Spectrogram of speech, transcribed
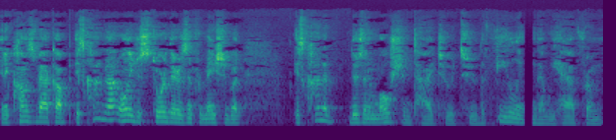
And it comes back up. It's kind of not only just stored there as information, but it's kind of, there's an emotion tied to it too. The feeling that we have from,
